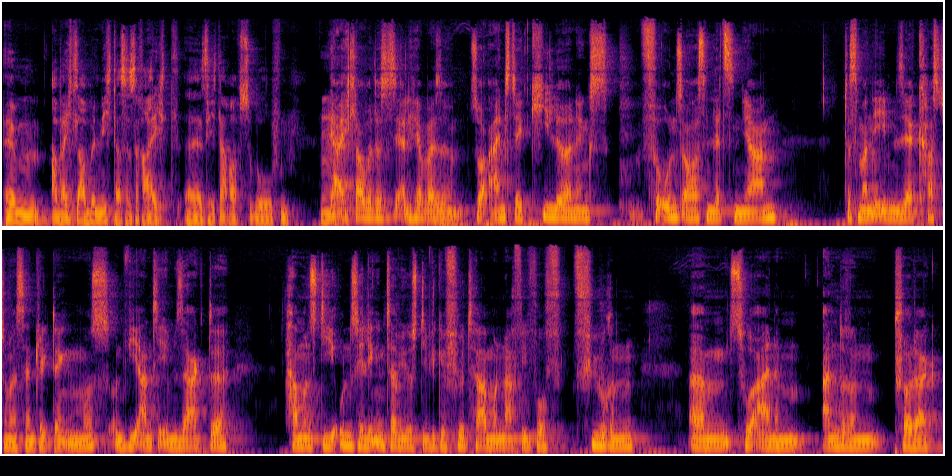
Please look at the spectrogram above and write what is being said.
ähm, aber ich glaube nicht, dass es reicht, äh, sich darauf zu berufen. Mhm. Ja, ich glaube, das ist ehrlicherweise so eins der Key Learnings für uns auch aus den letzten Jahren, dass man eben sehr customer-centric denken muss. Und wie Ante eben sagte, haben uns die unzähligen Interviews, die wir geführt haben und nach wie vor führen, ähm, zu einem anderen Product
